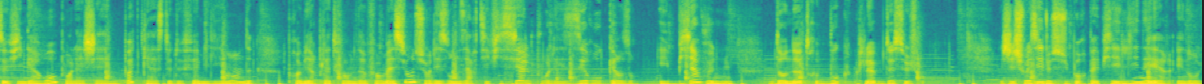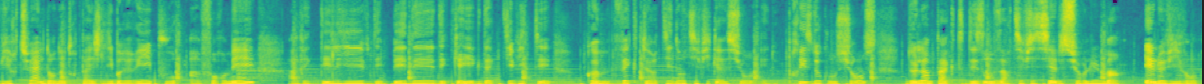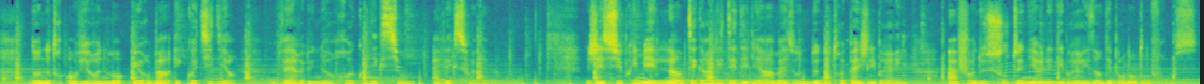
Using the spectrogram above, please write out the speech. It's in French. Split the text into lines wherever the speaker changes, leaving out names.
Sophie Garot pour la chaîne podcast de Family Onde, première plateforme d'information sur les ondes artificielles pour les 0-15 ans. Et bienvenue dans notre book club de ce jour. J'ai choisi le support papier linéaire et non virtuel dans notre page librairie pour informer avec des livres, des BD, des cahiers d'activité comme vecteur d'identification et de prise de conscience de l'impact des ondes artificielles sur l'humain et le vivant dans notre environnement urbain et quotidien vers une reconnexion avec soi-même. J'ai supprimé l'intégralité des liens Amazon de notre page librairie afin de soutenir les librairies indépendantes en France.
